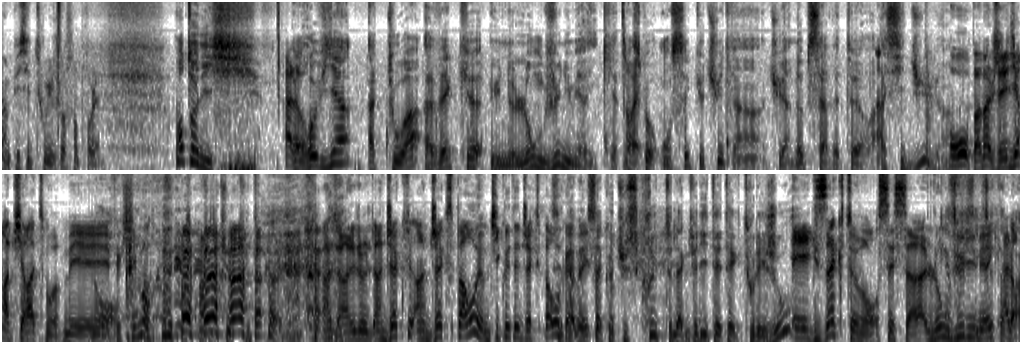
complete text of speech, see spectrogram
un PC de tous les jours sans problème. Anthony, Alors. on revient à toi avec une longue vue numérique. Parce Ouais. qu'on sait que tu es un, tu es un observateur assidu. hein. Oh, pas mal, j'allais dire un pirate, moi, mais Non. effectivement. Tu- tu- un, un- Jack, un Jack Sparrow, un petit côté Jack Sparrow c'est quand même. avec ça que tu scrutes l'actualité tech tous les jours. Exactement, c'est ça, longue vue que c'est que numérique. Alors,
